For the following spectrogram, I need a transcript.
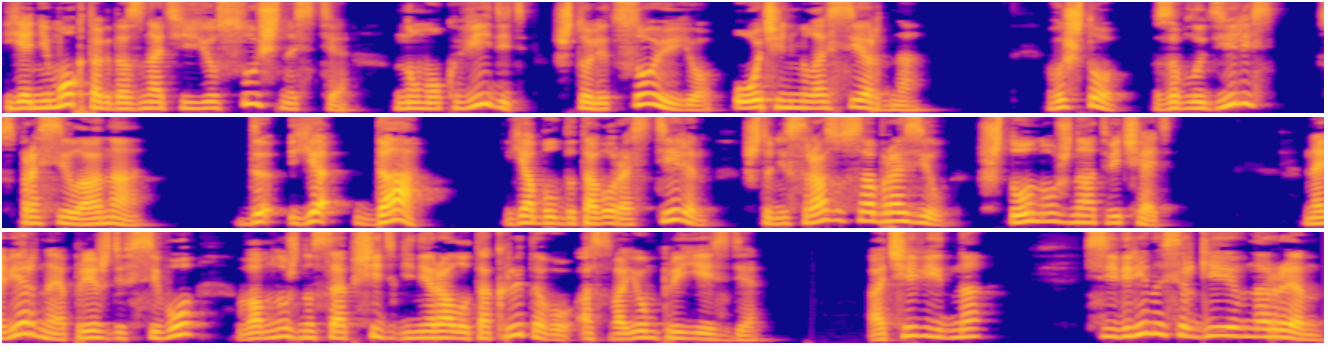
Я не мог тогда знать ее сущности, но мог видеть, что лицо ее очень милосердно. «Вы что, заблудились?» — спросила она. «Да я... да!» Я был до того растерян, что не сразу сообразил, что нужно отвечать. Наверное, прежде всего, вам нужно сообщить генералу Токрытову о своем приезде. Очевидно. Северина Сергеевна Рен,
